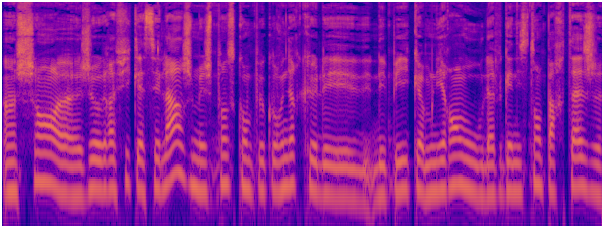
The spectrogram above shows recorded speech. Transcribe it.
un, champ euh, géographique assez large, mais je pense qu'on peut convenir que les les, pays comme l'Iran ou l'Afghanistan partagent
